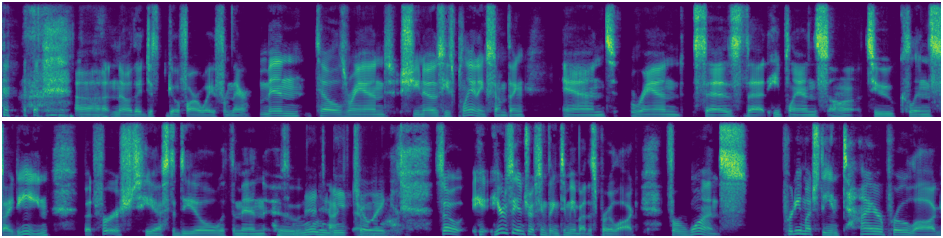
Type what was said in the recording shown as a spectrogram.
uh, no, they just go far away from there. Min tells Rand she knows he's planning something, and Rand says that he plans uh, to cleanse saidin, but first he has to deal with the men who. Men who need them. killing. So he- here's the interesting thing to me about this prologue. For once, pretty much the entire prologue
